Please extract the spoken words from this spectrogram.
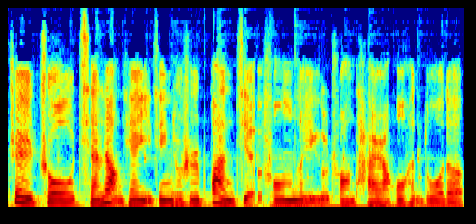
这周前两天已经就是半解封的一个状态，然后很多的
